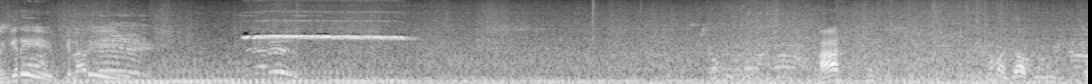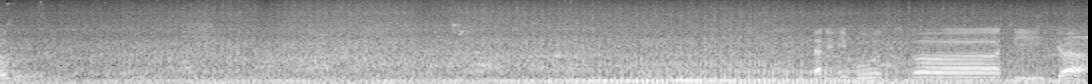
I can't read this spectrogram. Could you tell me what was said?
Mengkiri, kenari. Ah, macam aku. oh. Dan ini bus ketiga.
